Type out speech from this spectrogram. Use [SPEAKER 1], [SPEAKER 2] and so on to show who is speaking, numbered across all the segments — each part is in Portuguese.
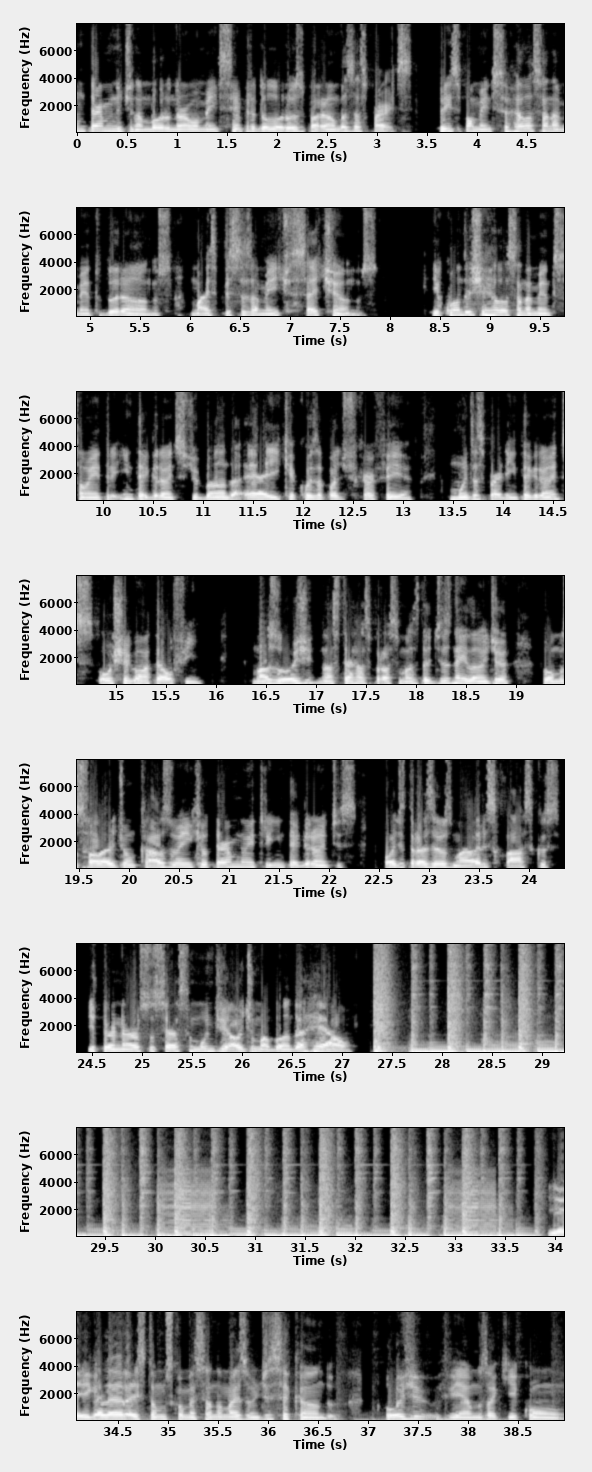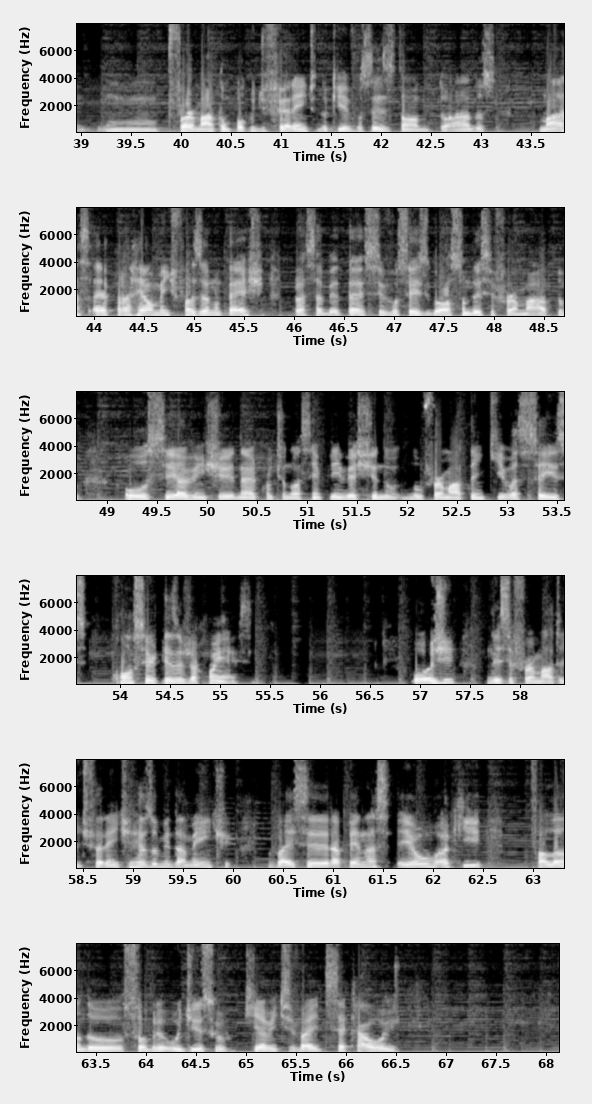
[SPEAKER 1] Um término de namoro normalmente sempre é doloroso para ambas as partes, principalmente se o relacionamento dura anos, mais precisamente sete anos. E quando este relacionamento são entre integrantes de banda, é aí que a coisa pode ficar feia. Muitas perdem integrantes ou chegam até o fim. Mas hoje, nas terras próximas da Disneylândia, vamos falar de um caso em que o término entre integrantes pode trazer os maiores clássicos e tornar o sucesso mundial de uma banda real. E aí, galera, estamos começando mais um Dissecando. Hoje viemos aqui com um formato um pouco diferente do que vocês estão habituados, mas é para realmente fazer um teste para saber até se vocês gostam desse formato ou se a gente né, continua sempre investindo no formato em que vocês com certeza já conhecem. Hoje, nesse formato diferente, resumidamente, vai ser apenas eu aqui falando sobre o disco que a gente vai dissecar hoje.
